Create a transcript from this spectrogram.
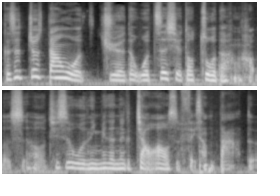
可是，就是当我觉得我这些都做得很好的时候，其实我里面的那个骄傲是非常大的。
